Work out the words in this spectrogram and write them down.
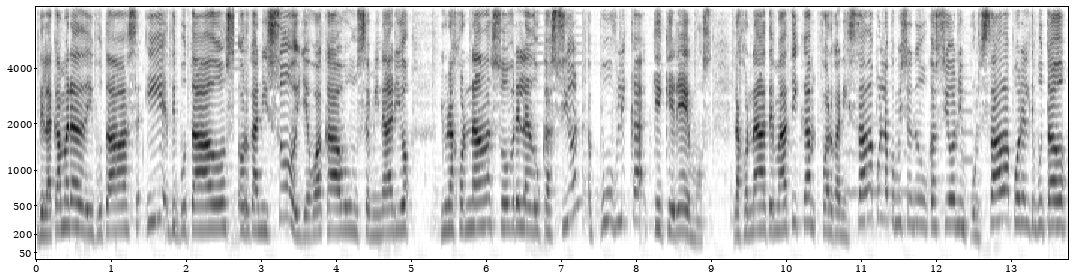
de la Cámara de Diputadas y Diputados organizó y llevó a cabo un seminario y una jornada sobre la educación pública que queremos. La jornada temática fue organizada por la Comisión de Educación, impulsada por el diputado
